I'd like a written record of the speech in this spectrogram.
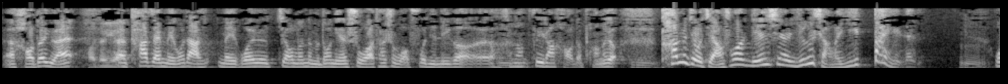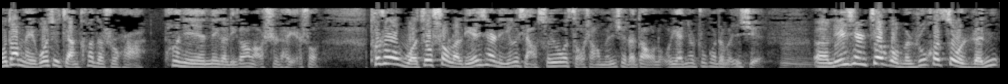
呃郝德元，郝德元，他在美国大美国教了那么多年书啊，他是我父亲的一个很非常好的朋友，他们就讲说连先生影响了一代人。嗯，我到美国去讲课的时候啊，碰见那个李刚老师，他也说，他说我就受了连先生的影响，所以我走上文学的道路，我研究中国的文学。嗯，呃，连先生教给我们如何做人，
